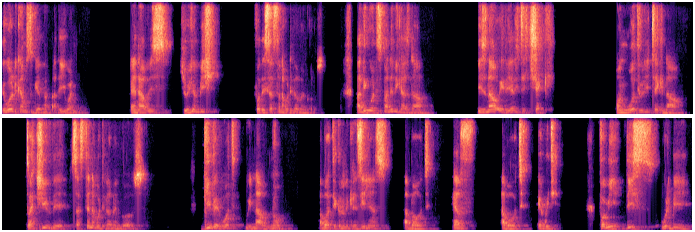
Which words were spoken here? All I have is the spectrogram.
the world comes together at the UN and have this huge ambition for the Sustainable Development Goals. I think what this pandemic has done is now a reality check on what will it take now to achieve the Sustainable Development Goals, given what we now know about economic resilience, about health, about equity. For me, this will be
